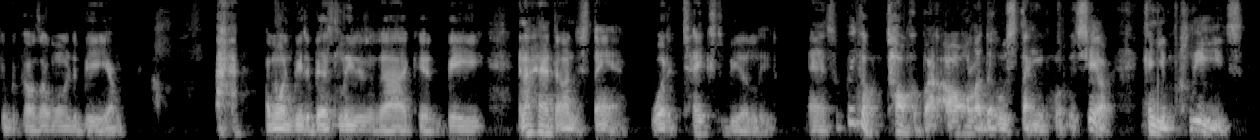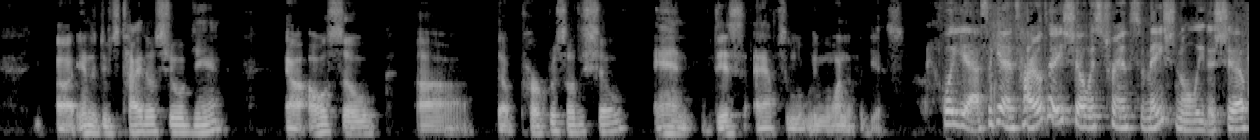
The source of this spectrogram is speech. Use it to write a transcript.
because I wanted to be. Um, wanted to be the best leader that I could be. And I had to understand what it takes to be a leader. And so we're going to talk about all of those things with Michelle. Can you please uh, introduce title show again? Uh, also, uh, the purpose of the show and this absolutely wonderful guest. Well, yes. Again, title today's show is Transformational Leadership.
